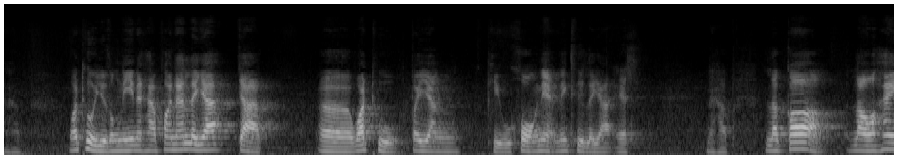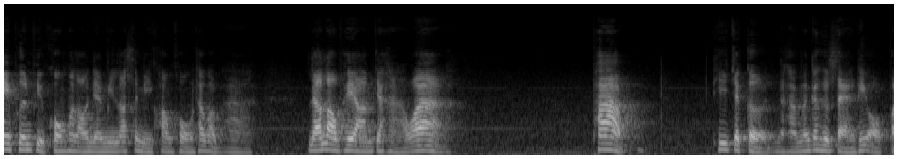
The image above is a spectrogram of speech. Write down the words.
นะครับวัตถุอยู่ตรงนี้นะครับ เพราะนั้นระยะจากวัตถุไปยังผิวโค้งเนี่ยนี่คือระยะ s นะครับ แล้วก็เราให้พื้นผิวโค้งของเราเนี่ยมีรัศมีความโค้งเท่ากับ r แล้วเราพยายามจะหาว่า ภาพที่จะเกิดนะครับ นั่นก็คือแสงที่ออกไป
